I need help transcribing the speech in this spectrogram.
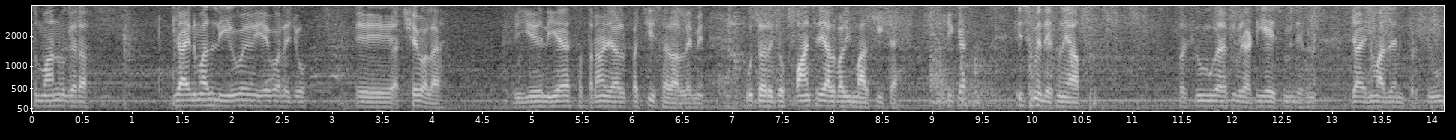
सामान वगैरह। जाए नमाज़ लिए हुए हैं, ये वाले जो, ये अच्छे वाला है। ये लिया है सत्रह रियाल, पच्चीस हज़ार में। उधर जो पाँच रियाल वाली मार्केट है, ठीक है? इसमें देख लें आप। परफ्यूम वगैरह की वैरायटी है, इसमें देख लें जाइन माजन परफ्यूम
